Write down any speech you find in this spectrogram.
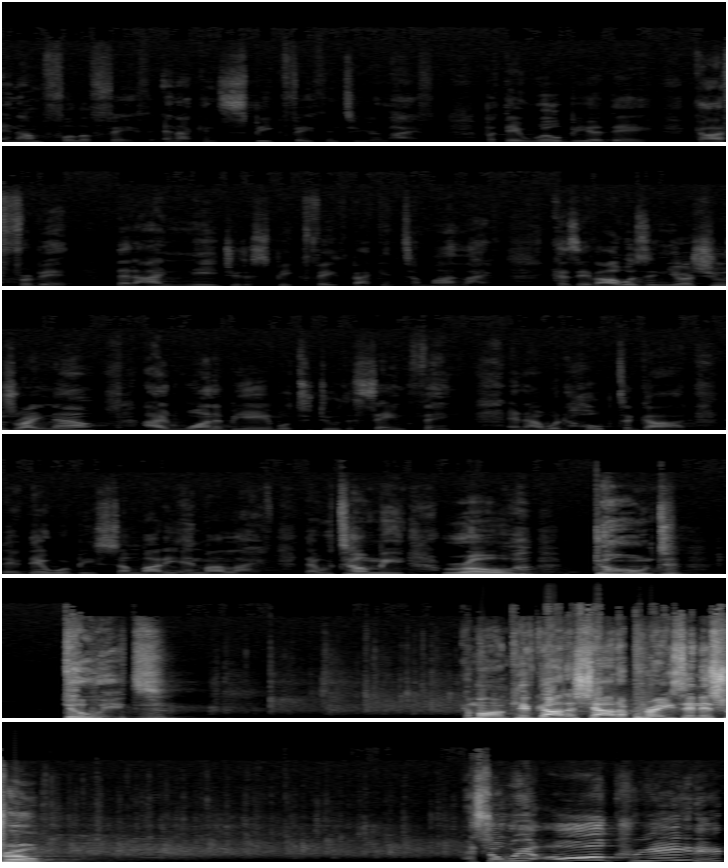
and I'm full of faith, and I can speak faith into your life. But there will be a day, God forbid, that I need you to speak faith back into my life. Because if I was in your shoes right now, I'd want to be able to do the same thing. And I would hope to God that there would be somebody in my life that would tell me, Ro, don't do it. Come on, give God a shout of praise in this room. And so we're all created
